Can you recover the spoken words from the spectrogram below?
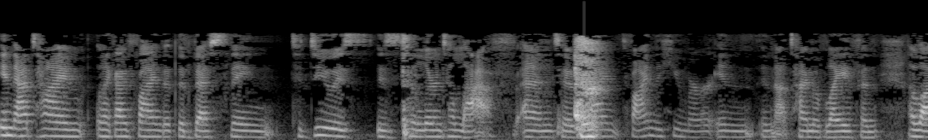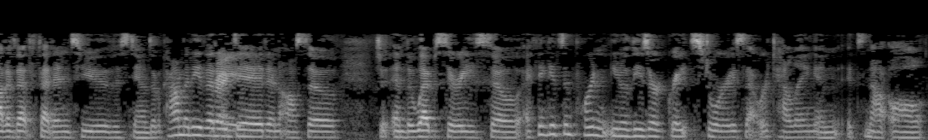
in that time, like I find that the best thing to do is is to learn to laugh and to find find the humor in in that time of life, and a lot of that fed into the stand up comedy that I did, and also and the web series. So I think it's important. You know, these are great stories that we're telling, and it's not all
